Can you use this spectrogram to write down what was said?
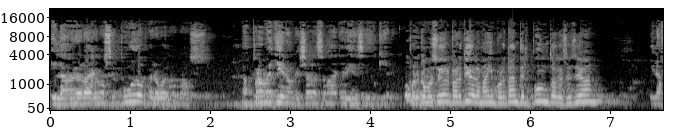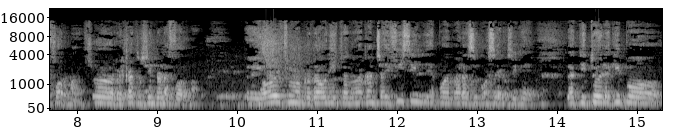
Y la verdad que no se pudo, pero bueno, nos, nos prometieron que ya la semana que viene, si Dios quiere. Por cómo se dio el partido, lo más importante, el punto que se llevan. y la forma. Yo rescato siempre la forma. Eh, hoy fuimos protagonistas en una cancha difícil y después de perder 5 a 0, así que la actitud del equipo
